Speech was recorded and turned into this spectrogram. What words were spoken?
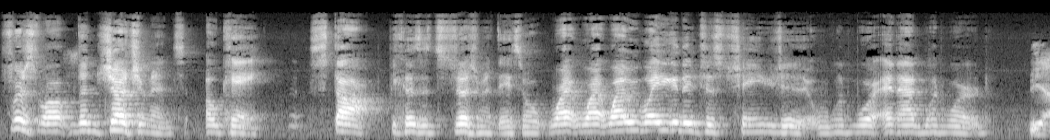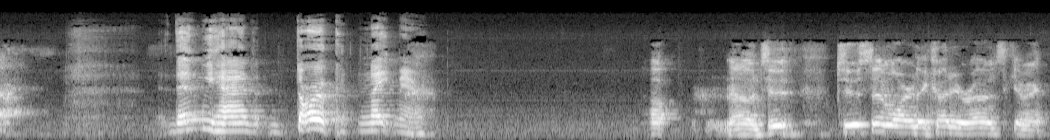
First of all, the Judgment. Okay, stop because it's Judgment Day. So why why why why are you going to just change it one word and add one word? Yeah. Then we had Dark Nightmare. Oh no, too too similar to Cody Rhodes gimmick.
